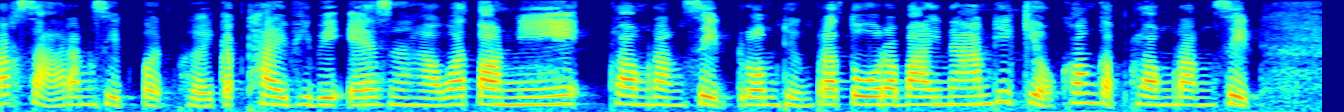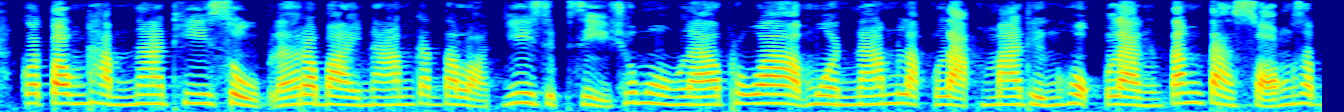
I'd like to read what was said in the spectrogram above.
รักษารังสิตเปิดเผยกับไทย PBS นะคะว่าตอนนี้คลองรังสิตรวมถึงประตูระบายน้ำที่เกี่ยวข้องกับคลองรังสิตก็ต้องทำหน้าที่สูบและระบายน้ำกันตลอด 24 ชั่วโมงแล้วเพราะว่ามวลน้ำหลักๆ มาถึง 6 แหล่งตั้งแต่ 2 สัป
